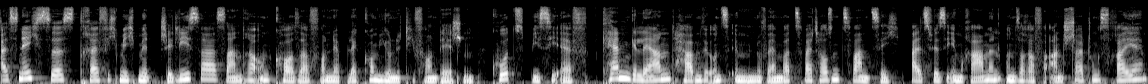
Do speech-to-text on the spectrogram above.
Als nächstes treffe ich mich mit Jelisa, Sandra und Corsa von der Black Community Foundation, kurz BCF. Kennengelernt haben wir uns im November 2020, als wir sie im Rahmen unserer Veranstaltungsreihe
